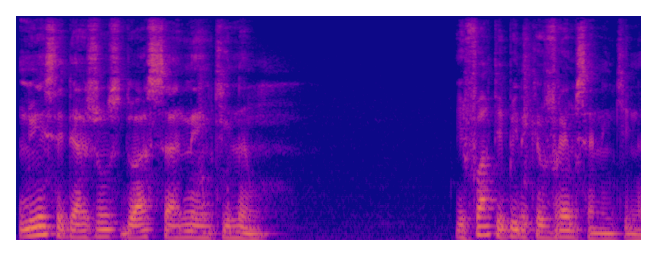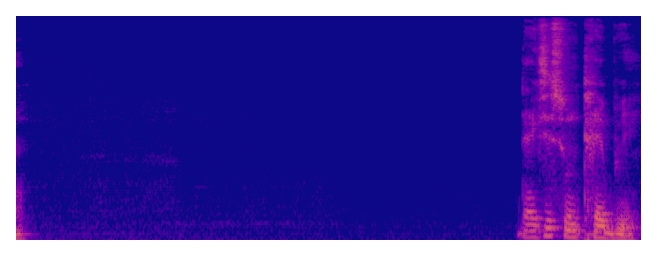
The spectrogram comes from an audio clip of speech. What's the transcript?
Nu este de ajuns doar să ne închinăm. E foarte bine că vrem să ne închinăm. Dar există un trebuie.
